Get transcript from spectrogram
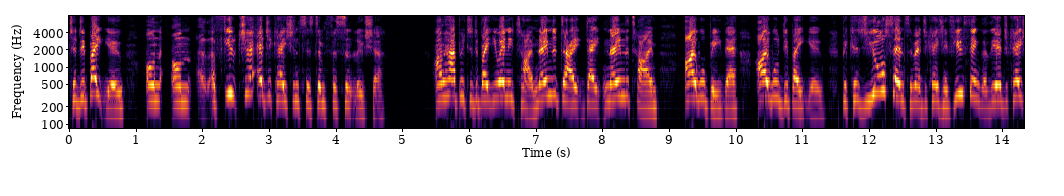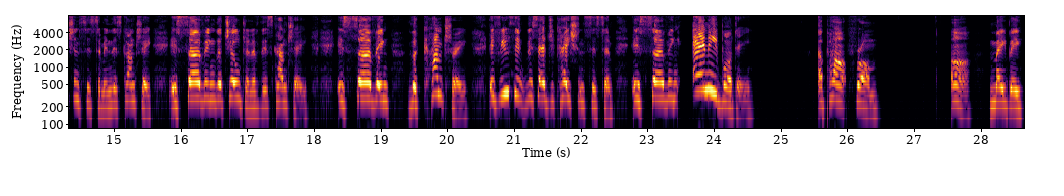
to debate you on, on a future education system for St. Lucia. I'm happy to debate you any time. Name the date, date, name the time. I will be there. I will debate you because your sense of education, if you think that the education system in this country is serving the children of this country, is serving the country, if you think this education system is serving anybody apart from, ah, maybe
